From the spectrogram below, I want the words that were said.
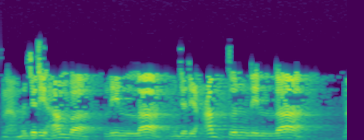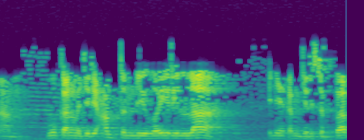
Nah, menjadi hamba lillah, menjadi abdun lillah. Nah, bukan menjadi abdun li ghairillah. Ini akan menjadi sebab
